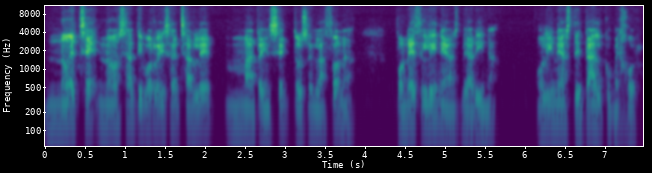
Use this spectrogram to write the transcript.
no, eche, no os atiborréis a echarle mata insectos en la zona. Poned líneas de harina o líneas de talco mejor.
